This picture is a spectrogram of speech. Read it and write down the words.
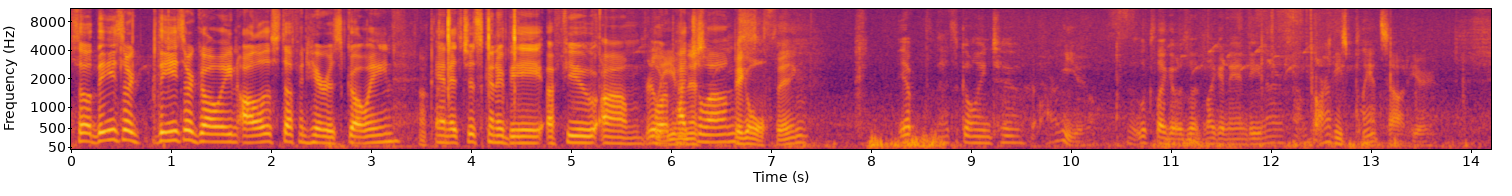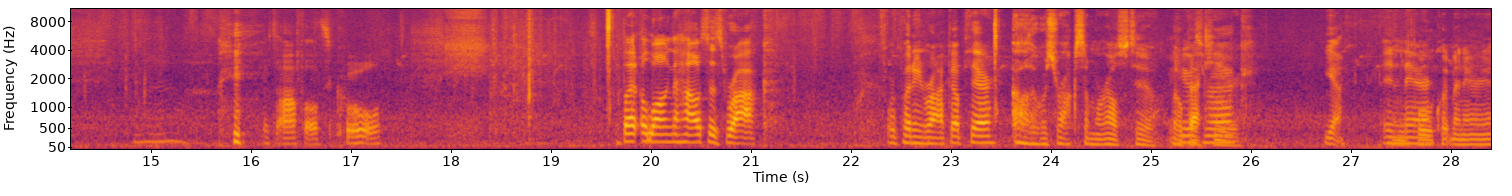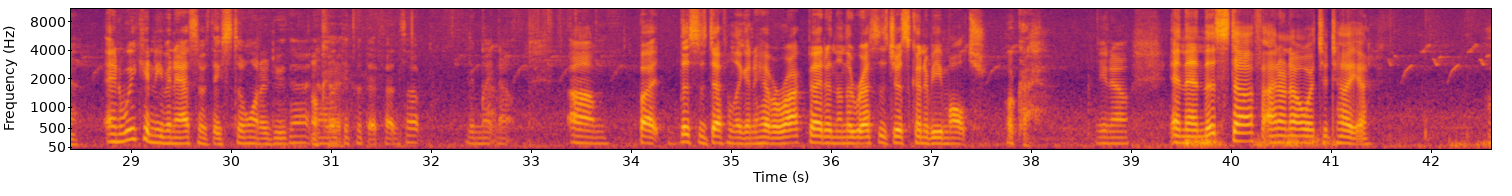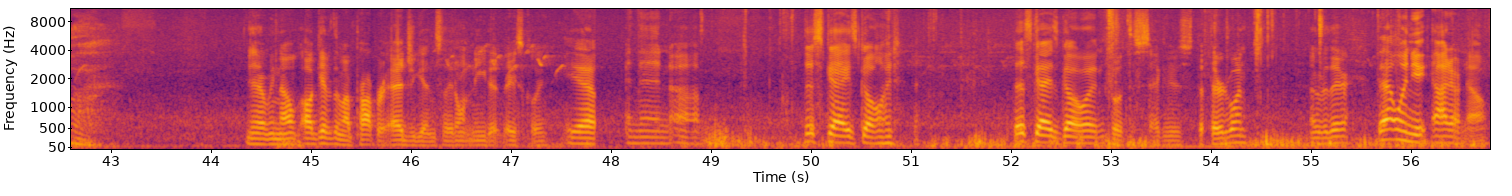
So these are these are going. All of the stuff in here is going, Okay. and it's just going to be a few um, Really, this big old thing. Yep, that's going too. Are you? It looks like it was like a nandina or something. What are these plants out here? It's awful. It's cool. But along the house is rock. We're putting rock up there. Oh, there was rock somewhere else too. Oh, Here's back rock. here. Yeah, in, In the there. pool equipment area. And we can even ask them if they still want to do that now Okay. that they put that fence up. They might not. Um, but this is definitely going to have a rock bed, and then the rest is just going to be mulch, Okay. you know. And then this stuff, I don't know what to tell you. Yeah, I mean, I'll, I'll give them a proper edge again so they don't need it, basically. Yeah. And then um, this guy's going. This guy's going. Both the sagos. The third one over there. That one, you, I don't know.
